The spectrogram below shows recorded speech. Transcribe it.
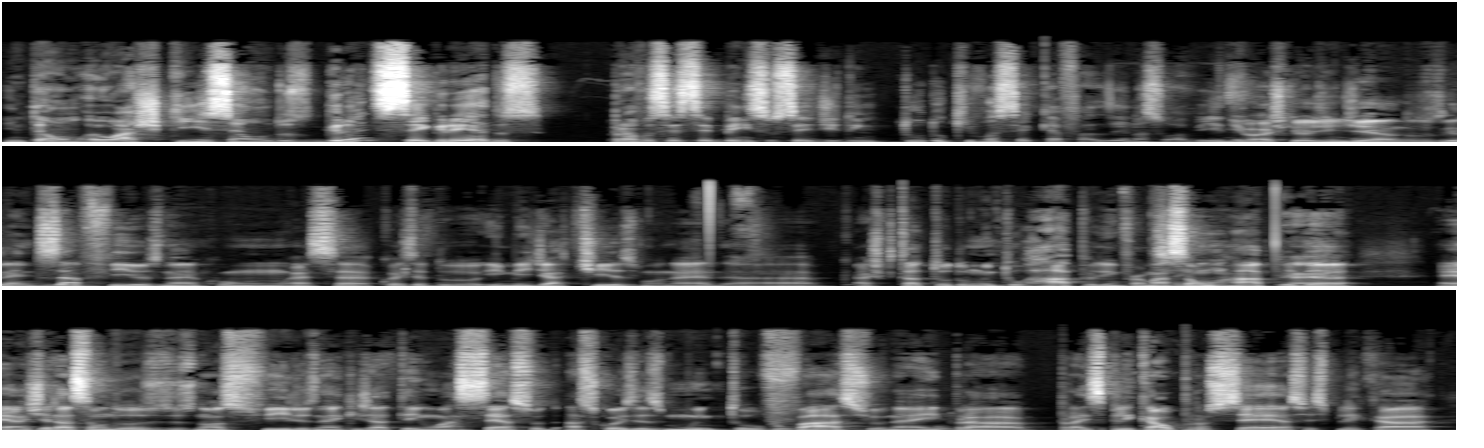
Então, eu acho que isso é um dos grandes segredos para você ser bem sucedido em tudo que você quer fazer na sua vida. E eu acho que hoje em dia é um dos grandes desafios, né, com essa coisa do imediatismo, né, da... acho que está tudo muito rápido, informação Sim. rápida. É. é. a geração dos, dos, nossos filhos, né, que já tem um acesso às coisas muito fácil, né, e para explicar o processo, explicar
